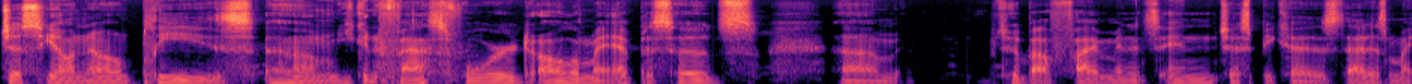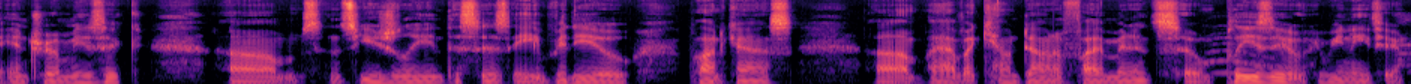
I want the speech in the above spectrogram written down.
just so y'all know, please, um, you can fast forward all of my episodes um, to about five minutes in, just because that is my intro music. Um, since usually this is a video podcast, um, I have a countdown of five minutes, so please do if you need to.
